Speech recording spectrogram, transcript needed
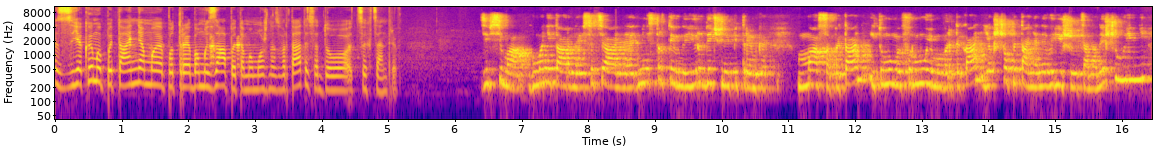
З якими питаннями, потребами, запитами можна звертатися до цих центрів? Зі всіма гуманітарної, соціальної, адміністративної, юридичної підтримки маса питань, і тому ми формуємо вертикаль. Якщо питання не вирішується на нижчому рівні,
